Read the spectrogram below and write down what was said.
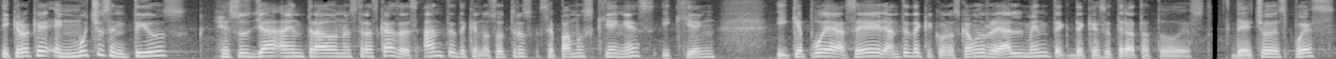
Y creo que en muchos sentidos Jesús ya ha entrado en nuestras casas antes de que nosotros sepamos quién es y quién y qué puede hacer antes de que conozcamos realmente de qué se trata todo esto. De hecho, después,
